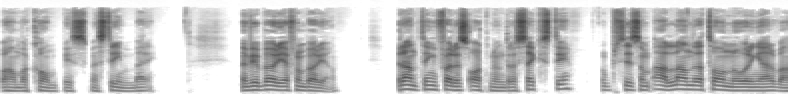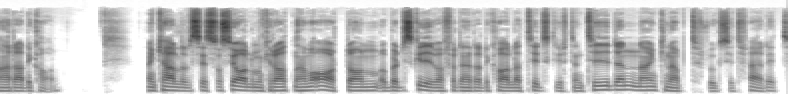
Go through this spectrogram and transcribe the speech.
och han var kompis med Strindberg. Men vi börjar från början. Branting föddes 1860 och precis som alla andra tonåringar var han radikal. Han kallade sig socialdemokrat när han var 18 och började skriva för den radikala tidskriften Tiden när han knappt vuxit färdigt.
